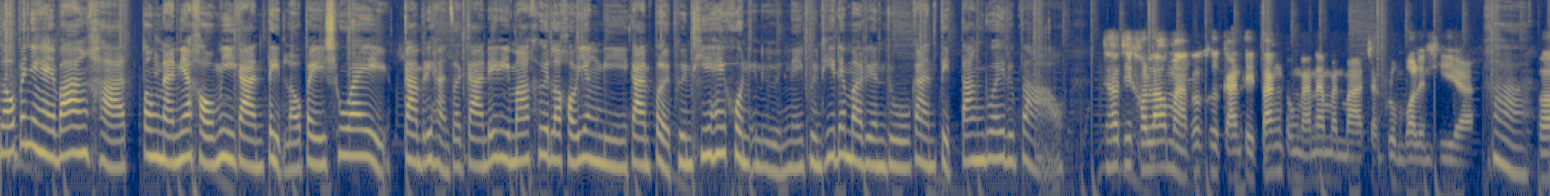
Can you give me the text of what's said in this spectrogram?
แล้วเป็นยังไงบ้างคะ ตรงนั้นเนี่ยเขามีการติดแล้วไปช่วยการบริหารจัดการได้ดีมากขึ้น แล้วเขายังมีการเปิดพื้นที่ให้คนอื่นๆ ในพื้นที่ได้มาเรียนรู้การติดตั้งด้วยหรือเปล่าเท่าที่เขาเล่ามาก็คือการติดตั้งตรงนั้นนะมันมาจากกลุ่ม volunteer ค่ะก็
